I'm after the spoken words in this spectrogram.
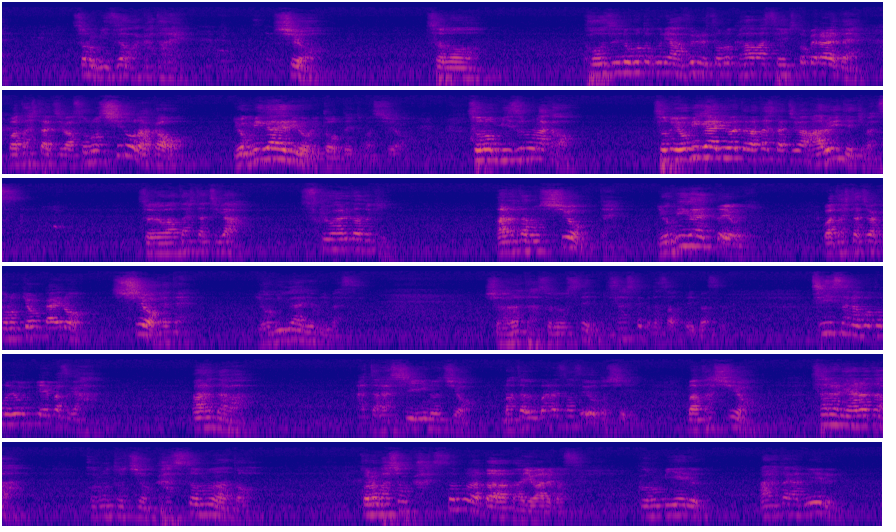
その水は分かたれ主よその洪水のごとくにあふれるその川はせき止められて私たちはその死の中をよみがえるように通っていきます主よ。その水の中をそのよみがえりを得て私たちは歩いていきます。それを私たちが救われた時あなたの死をもってよみがえったように私たちはこの教会の死を経てよみがえりを見ます。主あなたはそれをすでに見させてくださっています。小さなことのように見えますがあなたは新しい命をまた生まれさせようとしまた主よさらにあなたはこの土地を勝ち取るのだとこの場所を勝ち取るのだとあなたは言われます。この見えるあなたが見える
